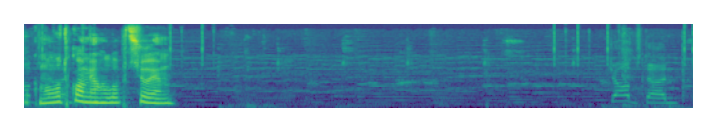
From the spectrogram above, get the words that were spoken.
Так, молотком його лупцюємо. Job's done.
